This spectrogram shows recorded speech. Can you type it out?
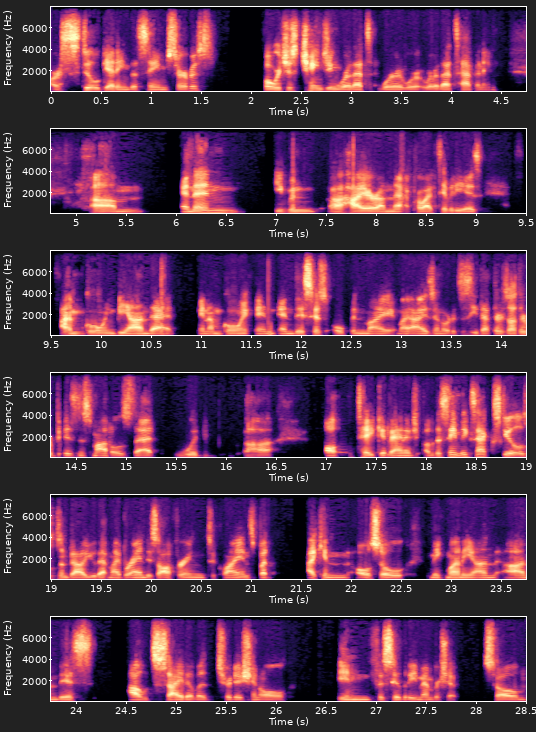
are still getting the same service but we're just changing where that's where, where, where that's happening um, and then even uh, higher on that proactivity is I'm going beyond that and I'm going and, and this has opened my my eyes in order to see that there's other business models that would uh, take advantage of the same exact skills and value that my brand is offering to clients, but I can also make money on on this outside of a traditional in facility membership. So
